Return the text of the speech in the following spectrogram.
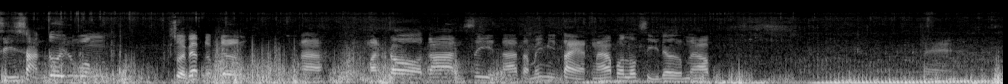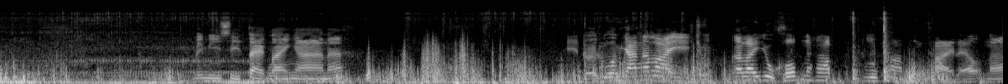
สีสันโดยรวมสวยแบบเดิมๆนะมันก็ด้านซีดนะ แต่ไม่มีแตกนะ เพราะรถสีเดิมนะครับไม่มีสีแตกลายงานนะนี่โดยรวมยางอะไรชุดอะไรอยู่ครบนะครับ รูปภาพผมถ่ายแล้วนะ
